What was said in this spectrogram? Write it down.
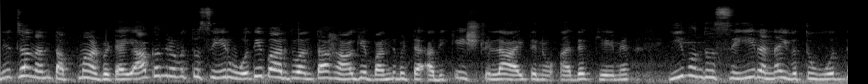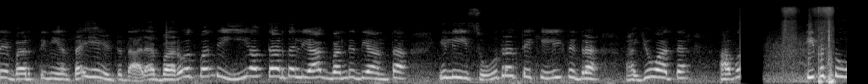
ನಿಜ ನಾನು ತಪ್ಪು ಮಾಡಿಬಿಟ್ಟೆ. ಯಾಕಂದ್ರೆ ಅವತ್ತು ಸೇರಿ ಓದಿಬಾರ್ದು ಅಂತ ಹಾಗೆ ಬಂದುಬಿಟ್ಟೆ. ಅದಕ್ಕೆ ಇಷ್ಟೆಲ್ಲ. ಆಯ್ತೇನೋ. ಅದಕ್ಕೇನೆ? ಈ ಒಂದು ಸೀರನ್ನು ಇವತ್ತು ಓದ್ದೆ ಬರ್ತೀನಿ ಅಂತ ಹೇಳ್ತಿದ್ದಾಳೆ ಬರೋದು ಬಂದು ಈ ಅವತಾರದಲ್ಲಿ ಯಾಕೆ ಬಂದಿದ್ಯಾ ಅಂತ ಇಲ್ಲಿ ಸೋದರತ್ತೆ ಕೇಳ್ತಿದ್ರ. ಅಯ್ಯೋ ಆತ, ಅವ ಇವತ್ತು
